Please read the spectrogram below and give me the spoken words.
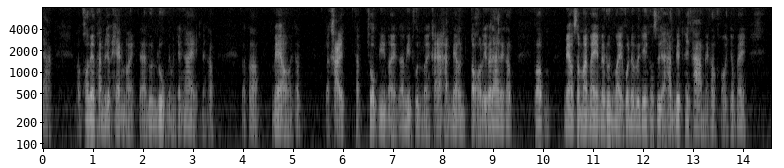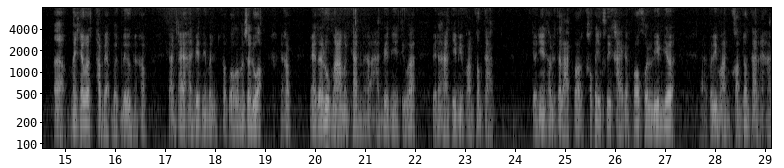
ยาก พ่อแม่พันธุ์มันจะแพงหน่อย แต่รุ่นลูกเนี่ยมันจะง่ายนะครับ แล้วก็แมวครับแต่ขายถ้าโชคดีหน่อยก็มีทุนหน่อยขายอาหารแมวต่อเลยก็ได้นะครับ เพราะแมวสมัยใหม่แมวรุ่นใหม่คนเอาไปเลี้ยงเขาซื้ออาหารเม็ดให้ทานนะครับเขาจะไม่เอ่อไม่ใช่ว่าทำแบบแบบเดิมนะครับ การใช้อาหารเม็ดนี่มันเขาบอกว่ามันสะดวกนะครับ แม้แต่ลูกหมาเหมือนกันนะครับอาหารเม็ดนี่ถือว่าเป็นอาหารที่มีความต้องการ เดี๋ยวนี้ครับในตลาดก็เขาก็ยังซื้อขายกันเพราะคนเลี้ยงเยอะปริมาณความต้องการอาหาร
